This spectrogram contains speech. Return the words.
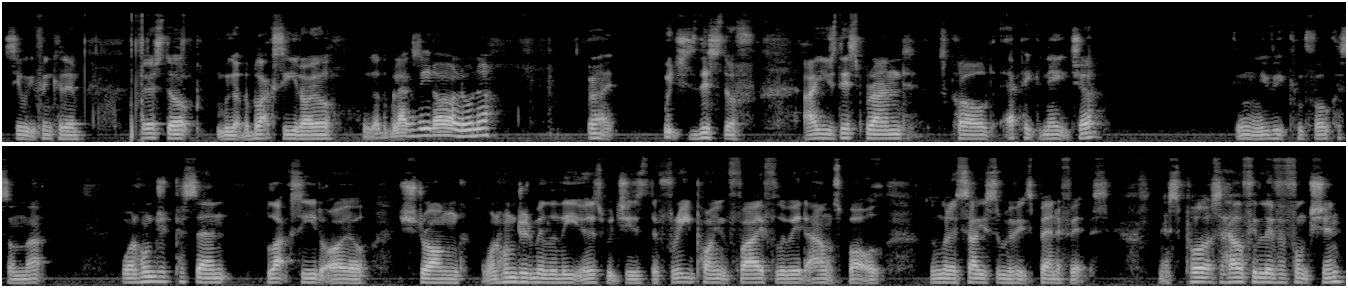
see what you think of them. First up, we got the black seed oil. We got the black seed oil, Luna. Right, which is this stuff. I use this brand. It's called Epic Nature. If you can focus on that. 100% black seed oil, strong, 100 milliliters, which is the 3.5 fluid ounce bottle. I'm going to tell you some of its benefits. It supports a healthy liver function.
